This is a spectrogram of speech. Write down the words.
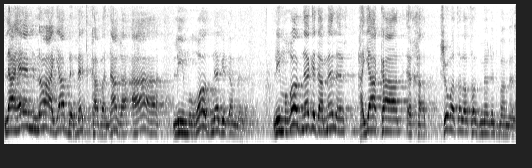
להם לא היה באמת כוונה רעה למרוד נגד המלך. למרוד נגד המלך היה כאן אחד, שהוא רצה לעשות מרד במלך.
